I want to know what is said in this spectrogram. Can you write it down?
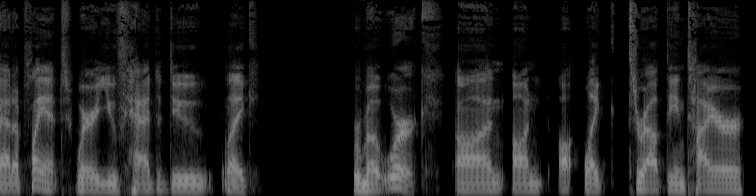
at a plant where you've had to do like remote work on on like throughout the entire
